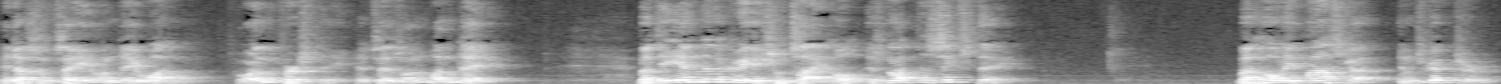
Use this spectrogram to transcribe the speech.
It doesn't say on day one or on the first day. It says on one day. But the end of the creation cycle is not the sixth day. But Holy Pascha in Scripture,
